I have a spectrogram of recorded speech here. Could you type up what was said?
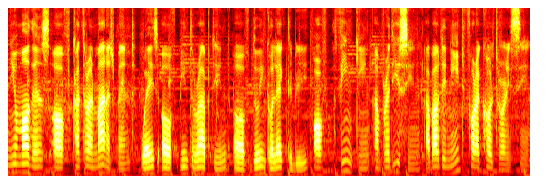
new models of cultural management, ways of interrupting, of doing collectively, of thinking and producing about the need for a cultural scene.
